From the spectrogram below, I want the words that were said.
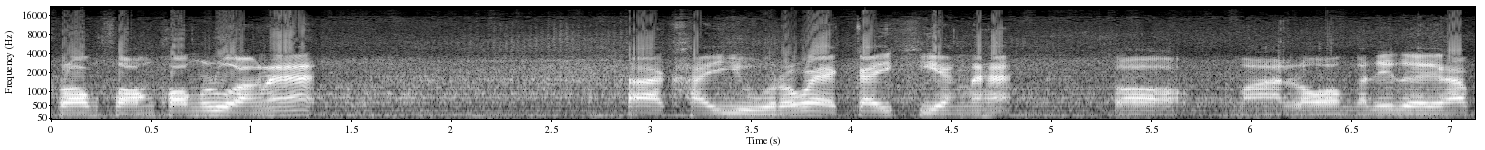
คลองสองคลองหลวงนะฮะ ถ้าใครอยู่ระแวกใกล้เคียงนะฮะ ก็มาลองกันได้เลยครับ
